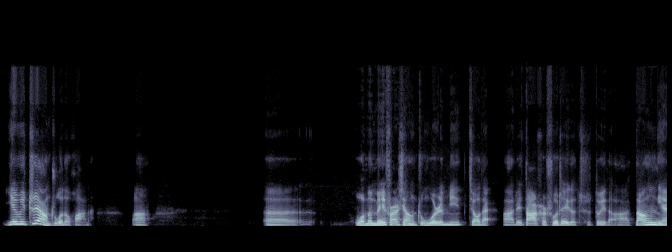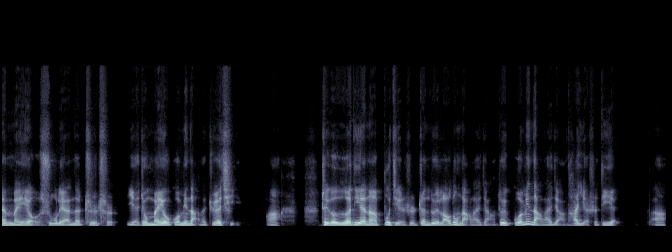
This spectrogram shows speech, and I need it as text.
因为这样做的话呢，啊，呃，我们没法向中国人民交代啊。这大可说这个是对的啊，当年没有苏联的支持，也就没有国民党的崛起。啊，这个俄爹呢，不仅是针对劳动党来讲，对国民党来讲，他也是爹啊。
